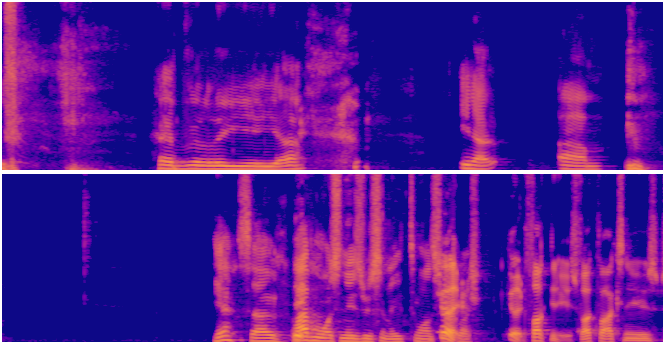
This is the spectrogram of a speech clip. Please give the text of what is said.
heavily, yeah. You know, um, yeah. So I haven't watched the news recently to answer your question. Good. Fuck the news. Fuck Fox News.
